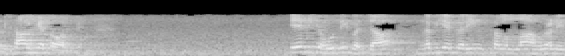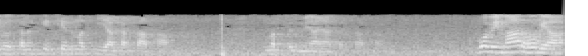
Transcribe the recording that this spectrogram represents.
مثال کے طور پہ۔ ایک یہودی بچہ نبی کریم صلی اللہ علیہ وسلم کی خدمت کیا کرتا تھا، مسجد میں آیا کرتا تھا۔ وہ بیمار ہو گیا۔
